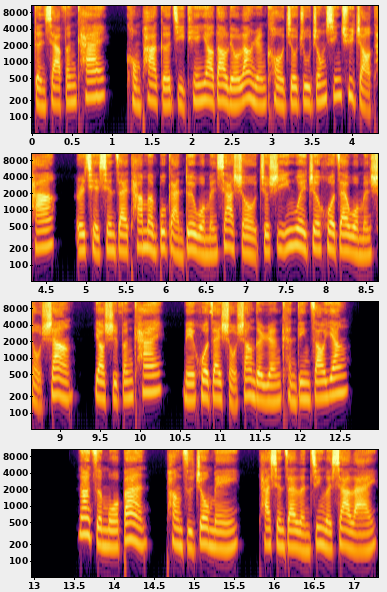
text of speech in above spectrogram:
等下分开，恐怕隔几天要到流浪人口救助中心去找他，而且现在他们不敢对我们下手，就是因为这货在我们手上，要是分开，没货在手上的人肯定遭殃。那怎么办？胖子皱眉，他现在冷静了下来，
